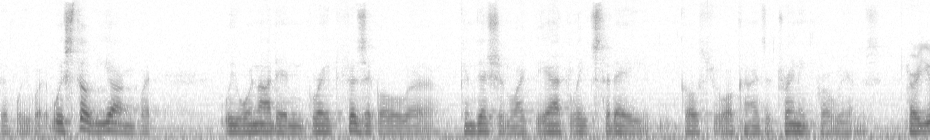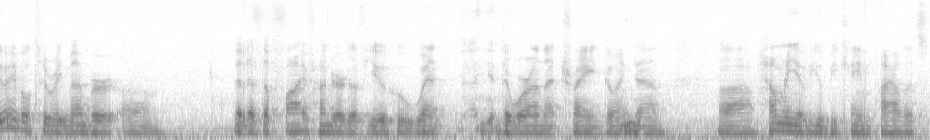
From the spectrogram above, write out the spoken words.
If we were, we're still young, but we were not in great physical uh, condition like the athletes today go through all kinds of training programs. Are you able to remember um, that of the 500 of you who went, that were on that train going Mhm. down, uh, how many of you became pilots?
